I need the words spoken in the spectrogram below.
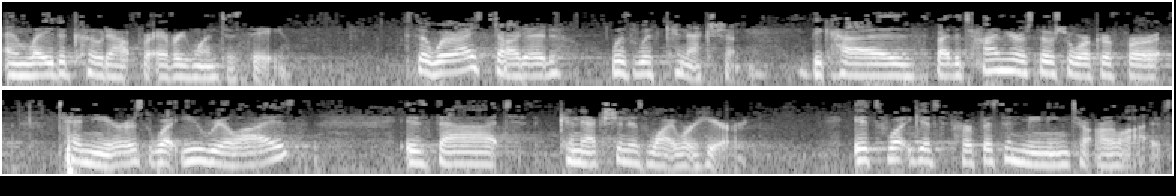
and lay the code out for everyone to see. So, where I started was with connection, because by the time you're a social worker for 10 years, what you realize is that connection is why we're here. It's what gives purpose and meaning to our lives.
